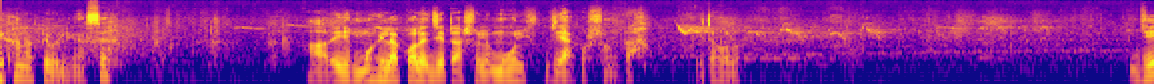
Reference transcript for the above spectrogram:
এখানেও একটা বিল্ডিং আছে। আর এই মহিলা কলেজ যেটা আসলে মূল যে আকর্ষণটা, এটা হলো। জি?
